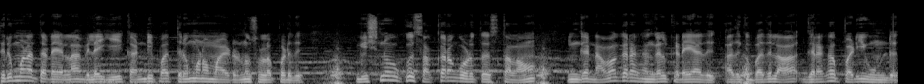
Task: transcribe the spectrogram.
திருமண தடையெல்லாம் விலகி கண்டிப்பாக திருமணம் ஆயிடும்னு சொல்லப்படுது. விஷ்ணுவுக்கு சக்கரம் கொடுத்த ஸ்தலம் இங்கே நவகிரகங்கள் கிடையாது. அதுக்கு பதிலாக கிரகப்படி உண்டு.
